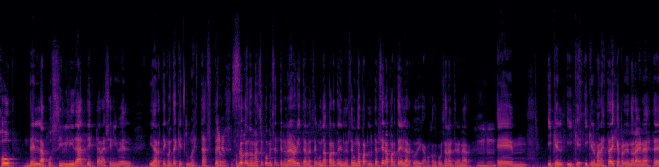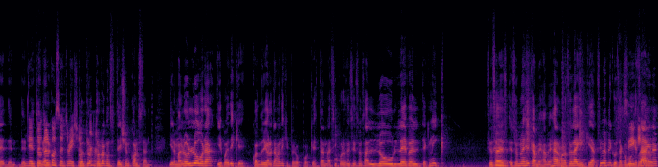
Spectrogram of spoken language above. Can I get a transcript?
hope de la posibilidad de estar a ese nivel y darte cuenta que tú no estás. Pero, Bueno, por ejemplo, cuando el man se comienza a entrenar ahorita, en la segunda parte, en la segunda parte, la tercera parte del arco, digamos, cuando comienzan a entrenar. Ujú. eh, y, que el, y, que, y que el man está disque aprendiendo la vaina este de, de, de, De Total tener- Concentration. Control-. Total Concentration Constant. Y el man lo logra y después dije, cuando llega el otro man dije, pero ¿por qué están así? Por eso es eso es low level technique. Sí, o sea, es- eso no es el Kamehameha, hermano, eso es la Genki. ¿Sí me explico? O sea, como Sí, que esa claro. vaina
